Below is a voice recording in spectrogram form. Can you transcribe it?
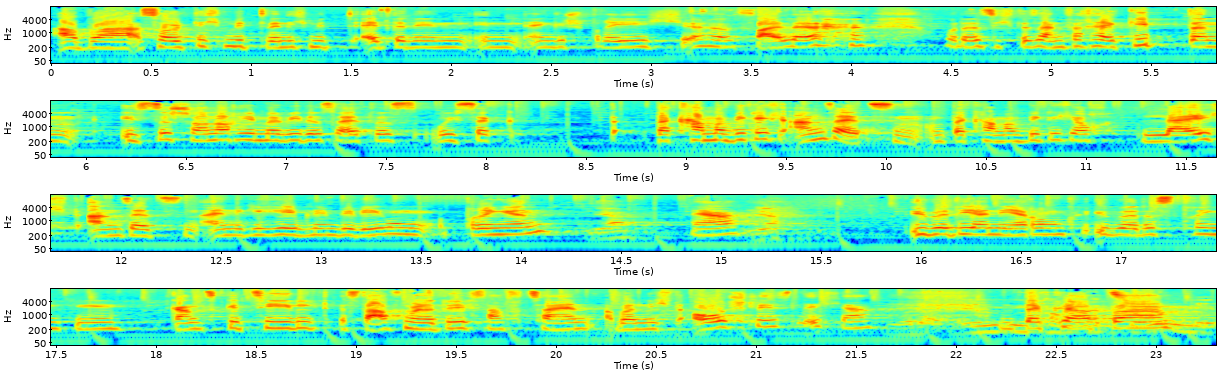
Aber sollte ich mit, wenn ich mit Eltern in, in ein Gespräch äh, falle oder sich das einfach ergibt, dann ist das schon auch immer wieder so etwas, wo ich sage, da- kann man wirklich ansetzen und da kann man wirklich auch leicht ansetzen, einige Hebel in Bewegung bringen. ja, Ja? ja. Über die Ernährung, über das Trinken, ganz gezielt. Es darf mal natürlich Saft sein, aber nicht ausschließlich. Ja? Und der Körper, mit.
